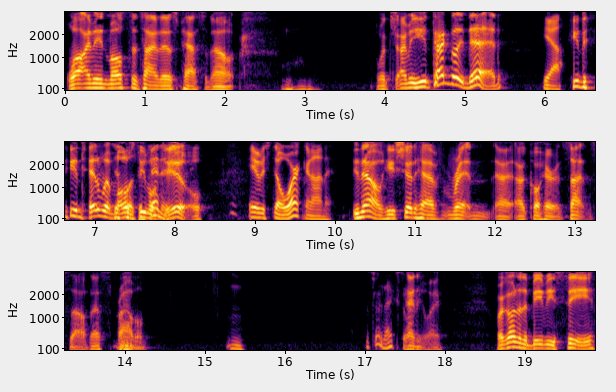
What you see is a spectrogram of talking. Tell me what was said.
Well, I mean, most of the time they just pass a note, which I mean, he technically did. Yeah. He did- he did what Just most wasn't people finished. do. He was still working on it. You know, he should have written a, a coherent sentence, though. That's the problem. What's our next one? Anyway, we're going to the BBC,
